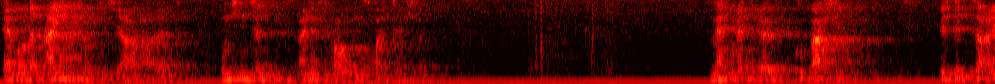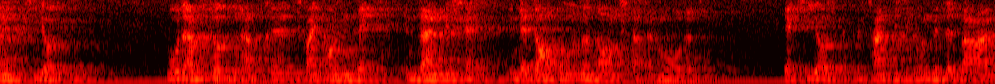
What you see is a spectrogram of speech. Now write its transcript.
Er wurde 41 Jahre alt und hinterließ eine Frau und zwei Töchter. Mehmet äh, Kubashi, Besitzer eines Kiosks, wurde am 4. April 2006 in seinem Geschäft in der Dortmunder Nordstadt ermordet. Der Kiosk befand sich in unmittelbarer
